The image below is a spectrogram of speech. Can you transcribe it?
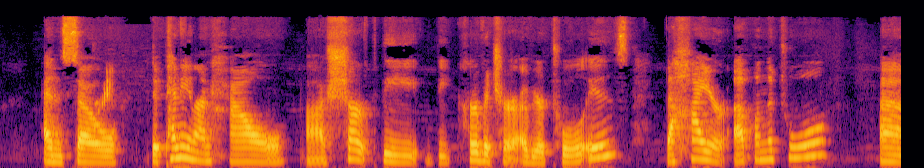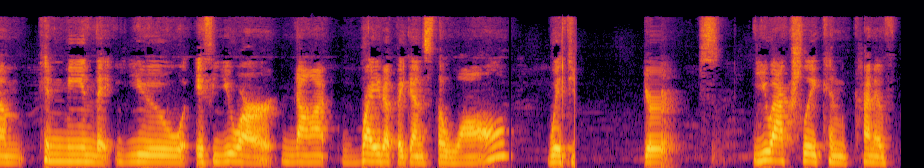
And so depending on how uh, sharp the, the curvature of your tool is, the higher up on the tool, um, can mean that you, if you are not right up against the wall with your, you actually can kind of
